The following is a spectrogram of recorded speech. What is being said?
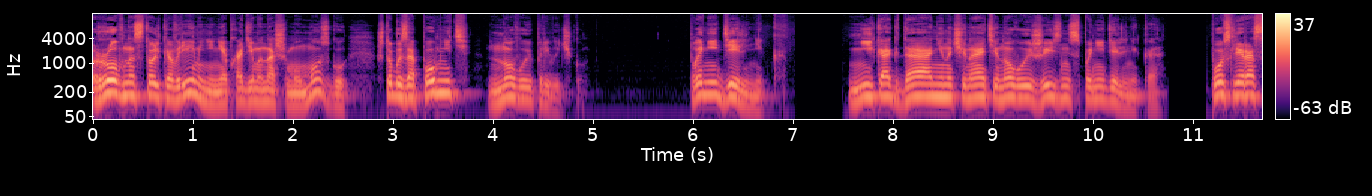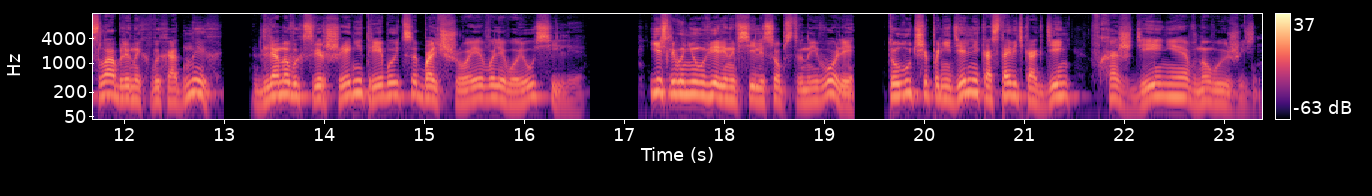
Ровно столько времени необходимо нашему мозгу, чтобы запомнить новую привычку. Понедельник. Никогда не начинайте новую жизнь с понедельника. После расслабленных выходных для новых свершений требуется большое волевое усилие. Если вы не уверены в силе собственной воли, то лучше понедельник оставить как день вхождения в новую жизнь.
